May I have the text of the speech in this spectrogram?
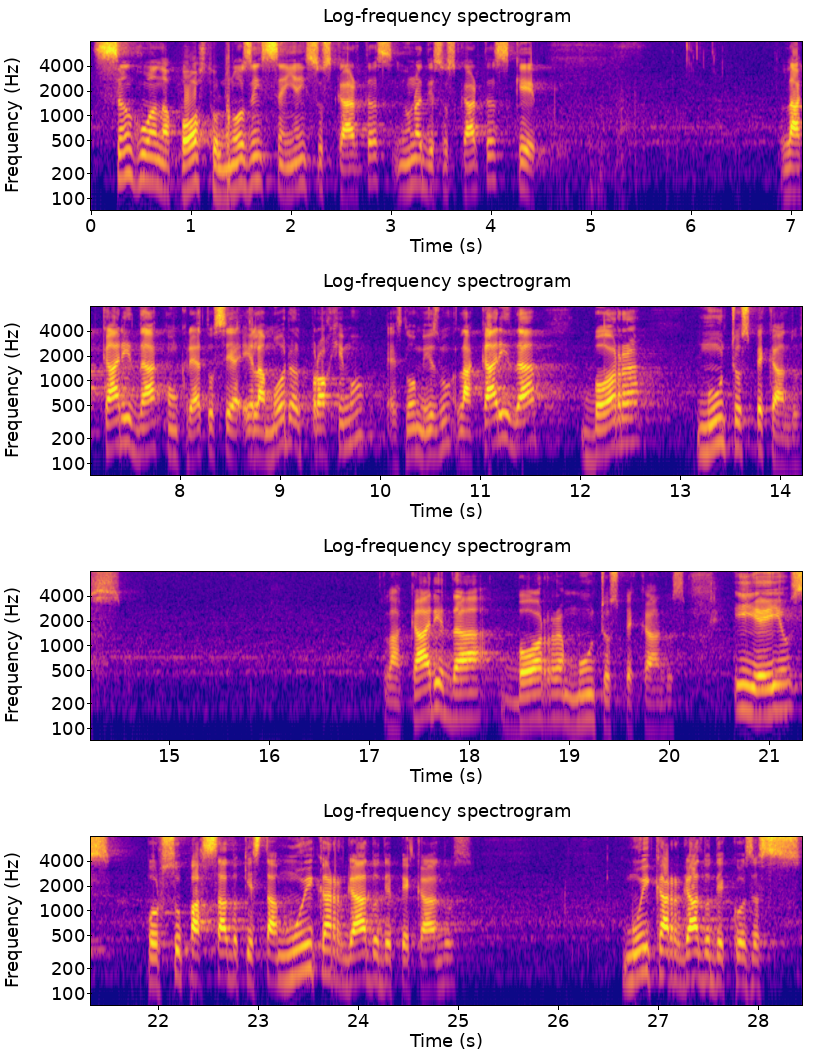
São Juan Apóstolo nos ensina em suas cartas, em uma de suas cartas, que a caridade concreta, ou seja, o amor ao próximo, é o mesmo, a caridade borra muitos pecados. A caridade borra muitos pecados. E eles, por seu passado que está muito cargado de pecados, muito cargado de coisas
